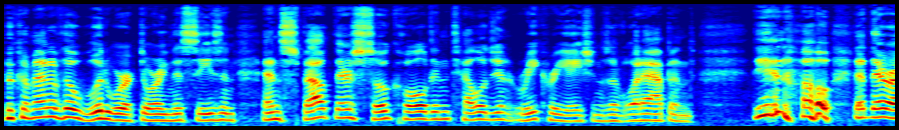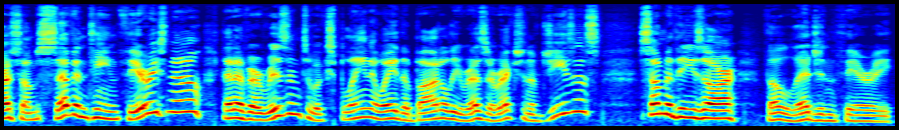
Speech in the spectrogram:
who come out of the woodwork during this season and spout their so-called intelligent recreations of what happened. Do you know that there are some 17 theories now that have arisen to explain away the bodily resurrection of Jesus? Some of these are the legend theory.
